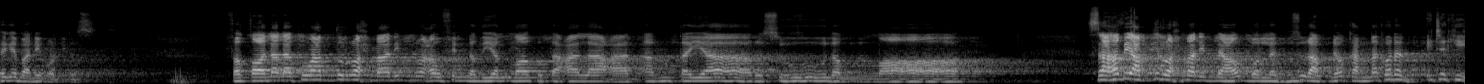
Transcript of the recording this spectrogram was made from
থেকে পানি পড়তেছে। فقال له عبد الرحمن بن عوف رضي الله تعالى عن أنت يا رسول الله সাহাবী আব্দুর রহমান ইবনে আউফ বললেন হুজুর আপনিও কান্না করেন এটা কি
